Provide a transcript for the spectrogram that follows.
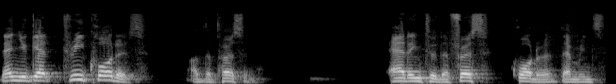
then you get three quarters of the person. Adding to the first quarter, that means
